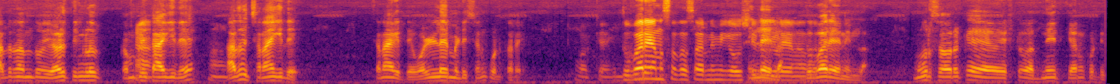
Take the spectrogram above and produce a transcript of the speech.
ಆದರೆ ನಂದು ಏಳು ತಿಂಗಳು ಕಂಪ್ಲೀಟ್ ಆಗಿದೆ. ಅದು ಚೆನ್ನಾಗಿದೆ. ಚೆನ್ನಾಗಿದೆ. ಒಳ್ಳೆ ಮೆಡಿಸಿನ್ ಕೊಡ್ತಾರೆ. ಓಕೆ ದುಬಾರಿ ಅನಿಸ್ತದ ಸರ್ ನಿಮಗೆ ಔಷಧಿ ದುಬಾರಿ ಏನಿಲ್ಲ. ಮೂರು ಸಾವಿರಕ್ಕೆ ಎಷ್ಟು ಹದಿನೈದು ಕ್ಯಾನ್ ಕೊಟ್ಟಿದ್ದೆ.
